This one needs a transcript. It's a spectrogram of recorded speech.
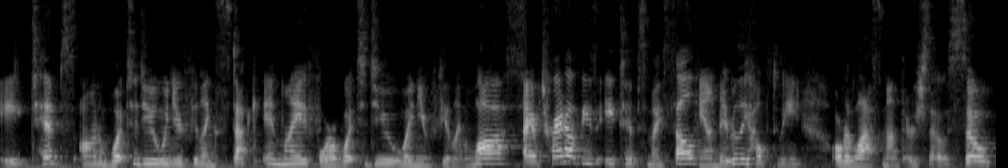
eight tips on what to do when you're feeling stuck in life or what to do when you're feeling lost. I have tried out these eight tips myself and they really helped me over the last month or so. So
